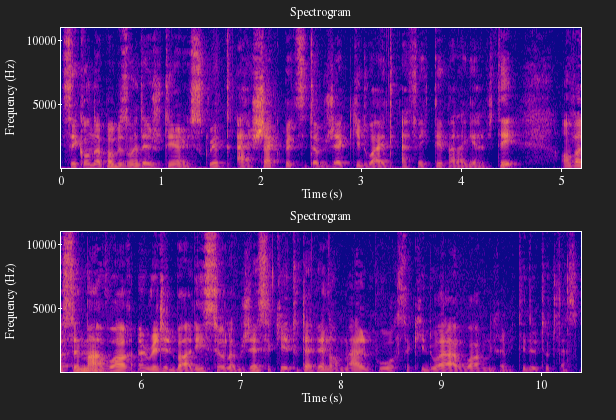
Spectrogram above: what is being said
c'est qu'on n'a pas besoin d'ajouter un script à chaque petit objet qui doit être affecté par la gravité. On va seulement avoir un rigid body sur l'objet, ce qui est tout à fait normal pour ce qui doit avoir une gravité de toute façon.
